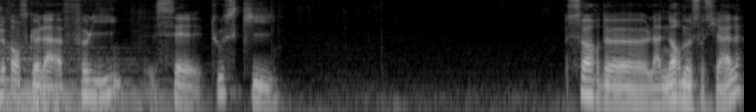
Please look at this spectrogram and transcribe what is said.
Je pense que la folie, c'est tout ce qui sort de la norme sociale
